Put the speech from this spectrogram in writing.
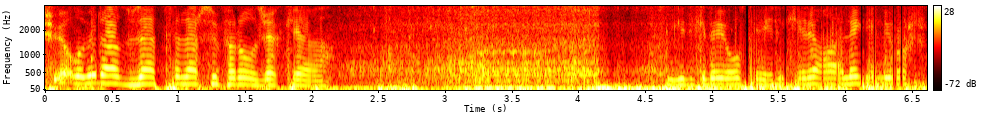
Şu yolu biraz düzeltseler süper olacak ya. Gitgide yol tehlikeli hale geliyor.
